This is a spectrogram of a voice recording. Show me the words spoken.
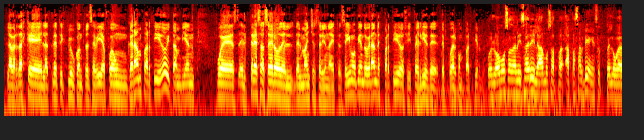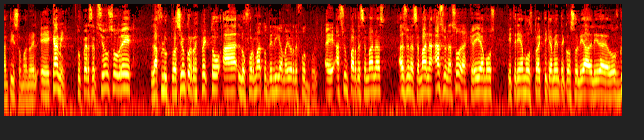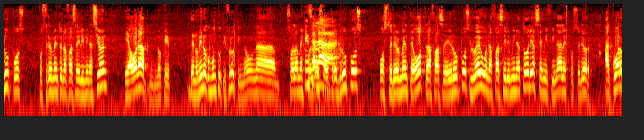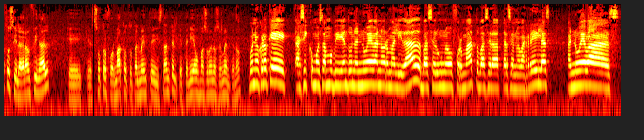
La verdad es que el Athletic Club contra el Sevilla fue un gran partido y también pues el 3 a 0 del, del, Manchester United. Seguimos viendo grandes partidos y feliz de, de, poder compartirlo. Pues lo vamos a analizar y la vamos a, a pasar bien, eso te lo garantizo, Manuel. Eh, Cami, tu percepción sobre la fluctuación con respecto a los formatos de Liga Mayor de Fútbol. Eh, hace un par de semanas, hace una semana, hace unas horas creíamos y teníamos prácticamente consolidada la idea de dos grupos, posteriormente una fase de eliminación y ahora lo que denomino como un tutti frutti, ¿no? Una sola mezcolanza de tres grupos posteriormente otra fase de grupos, luego una fase eliminatoria, semifinales posterior a cuartos y la gran final que, que, es otro formato totalmente distante el que teníamos más o menos en mente, ¿no? Bueno, yo creo que así como estamos viviendo una nueva normalidad, va a ser un nuevo formato, va a ser adaptarse a nuevas reglas, a nuevas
